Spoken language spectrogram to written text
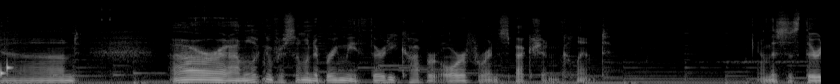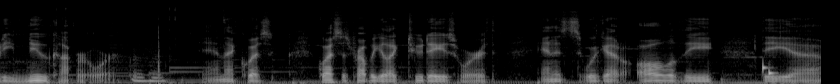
And all right, I'm looking for someone to bring me 30 copper ore for inspection, Clint. And this is 30 new copper ore. Mhm. And that quest quest is probably like two days worth. And it's we got all of the the uh,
